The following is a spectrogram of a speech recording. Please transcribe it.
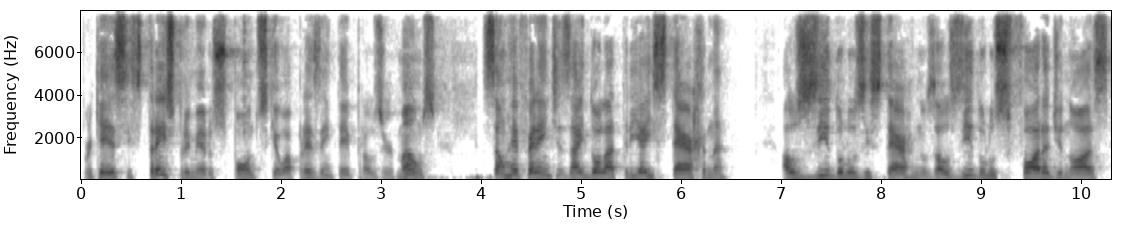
Porque esses três primeiros pontos que eu apresentei para os irmãos são referentes à idolatria externa aos ídolos externos, aos ídolos fora de nós,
